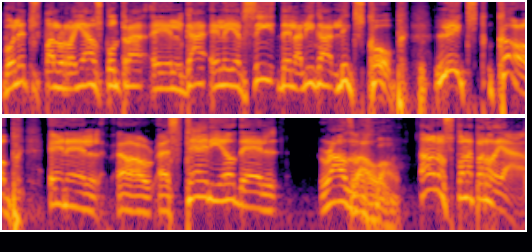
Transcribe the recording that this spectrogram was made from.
boletos para los rayados contra el LAFC de la Liga Leagues Cup. Leagues Cup en el uh, estadio del. Bowl. Vámonos con la parodia.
